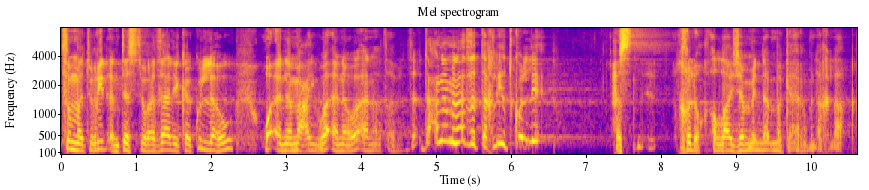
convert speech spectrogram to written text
ثم تريد أن تستر ذلك كله وأنا معي وأنا وأنا. طيب دعنا من هذا التخليط كله. حسن الخلق. الله يجملنا بمكارم الأخلاق.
